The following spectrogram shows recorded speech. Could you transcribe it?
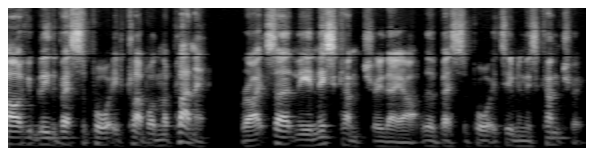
arguably the best supported club on the planet, right? Certainly in this country, they are the best supported team in this country,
